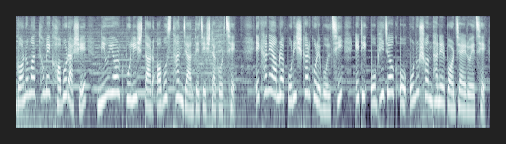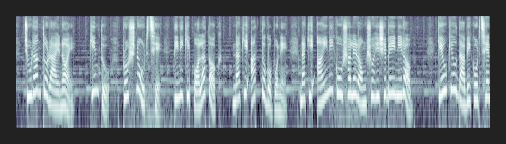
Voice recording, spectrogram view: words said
গণমাধ্যমে খবর আসে, নিউ ইয়র্ক পুলিশ তার অবস্থান জানতে চেষ্টা করছে। এখানে আমরা পরিষ্কার করে বলছি, এটি অভিযোগ ও অনুসন্ধানের পর্যায়ে রয়েছে, চূড়ান্ত রায় নয়। কিন্তু প্রশ্ন উঠছে, তিনি কি পলাতক? নাকি আত্মগোপনে, নাকি আইনি কৌশলের অংশ হিসেবেই নীরব? কেউ কেউ দাবি করছেন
